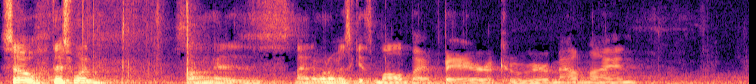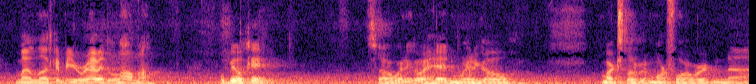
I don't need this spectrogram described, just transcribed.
So, this one, as long as neither one of us gets mauled by a bear, a cougar, a mountain lion, my luck could be a rabid llama, we'll be okay. So, we're gonna go ahead and we're gonna go march a little bit more forward and uh,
